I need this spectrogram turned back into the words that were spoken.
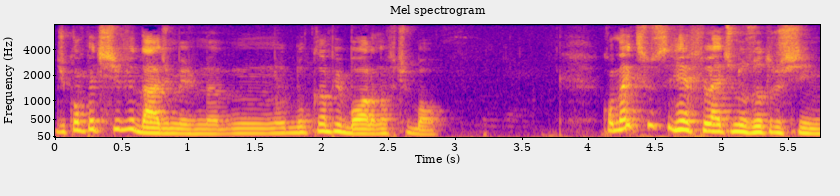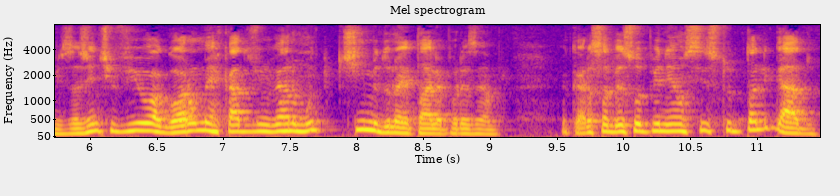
de competitividade mesmo, né, no, no campo e bola, no futebol. Como é que isso se reflete nos outros times? A gente viu agora um mercado de inverno muito tímido na Itália, por exemplo. Eu quero saber a sua opinião se isso tudo está ligado.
